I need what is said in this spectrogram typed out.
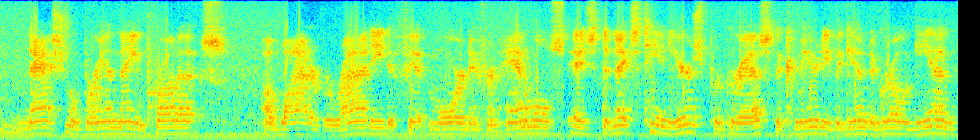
national brand name products a wider variety to fit more different animals. As the next 10 years progressed, the community began to grow again.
